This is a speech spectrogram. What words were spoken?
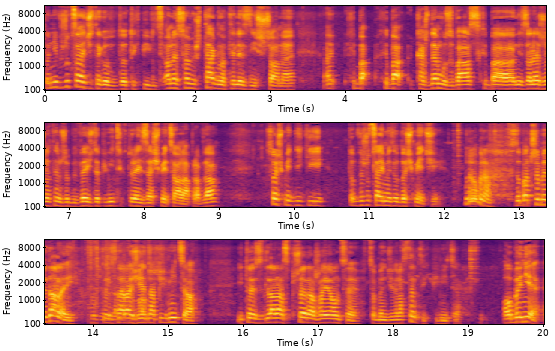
to nie wrzucajcie tego do, do tych piwnic. One są już tak na tyle zniszczone. A chyba, chyba każdemu z Was chyba nie zależy na tym, żeby wejść do piwnicy, która jest zaśmiecona, prawda? Są śmietniki, to wyrzucajmy to do śmieci. Dobra, zobaczymy dalej. To jest na razie jedna piwnica. I to jest dla nas przerażające, co będzie w następnych piwnicach. Oby nie.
